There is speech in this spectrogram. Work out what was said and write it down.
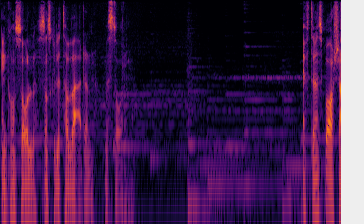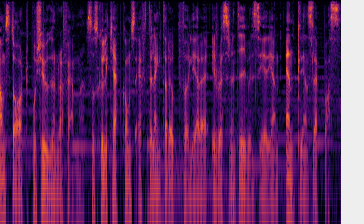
En konsol som skulle ta världen med storm. Efter en sparsam start på 2005 så skulle Capcoms efterlängtade uppföljare i Resident Evil-serien äntligen släppas.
